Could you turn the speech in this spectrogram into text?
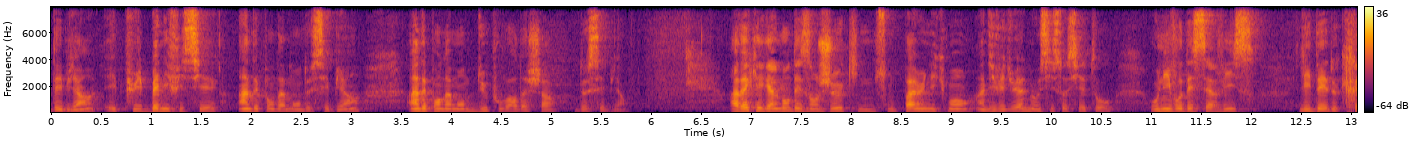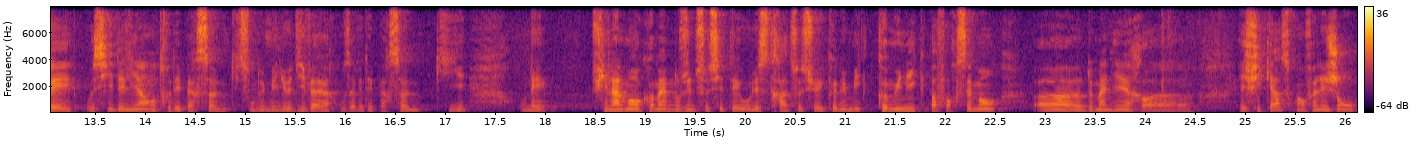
des biens et puis bénéficier indépendamment de ces biens, indépendamment du pouvoir d'achat de ces biens. Avec également des enjeux qui ne sont pas uniquement individuels, mais aussi sociétaux. Au niveau des services, l'idée de créer aussi des liens entre des personnes qui sont de milieux divers. Vous avez des personnes qui... On est finalement quand même dans une société où les strates socio-économiques communiquent pas forcément euh, de manière... Euh, efficace. Enfin, les gens ont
